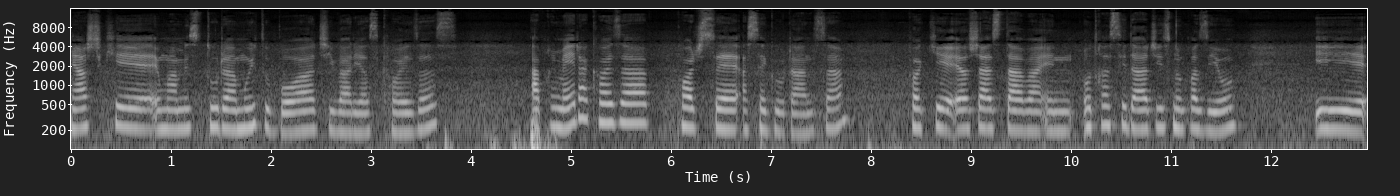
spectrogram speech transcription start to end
Eu acho que é uma mistura muito boa de várias coisas. A primeira coisa pode ser a segurança, porque eu já estava em outras cidades no Brasil e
